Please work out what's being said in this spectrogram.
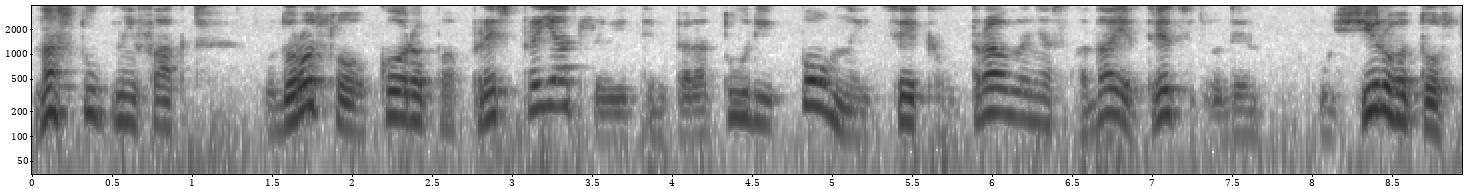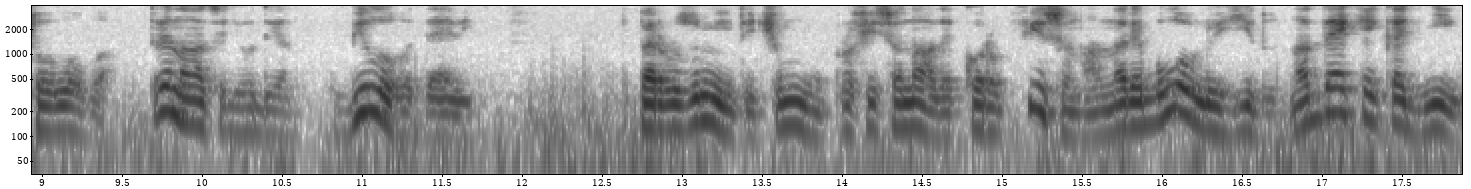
Наступний факт. У дорослого коропа при сприятливій температурі повний цикл травлення складає 30 годин. У сірого товстолоба 13 годин, у білого 9. Тепер розумієте, чому професіонали коропфішинга на риболовлю їдуть на декілька днів,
